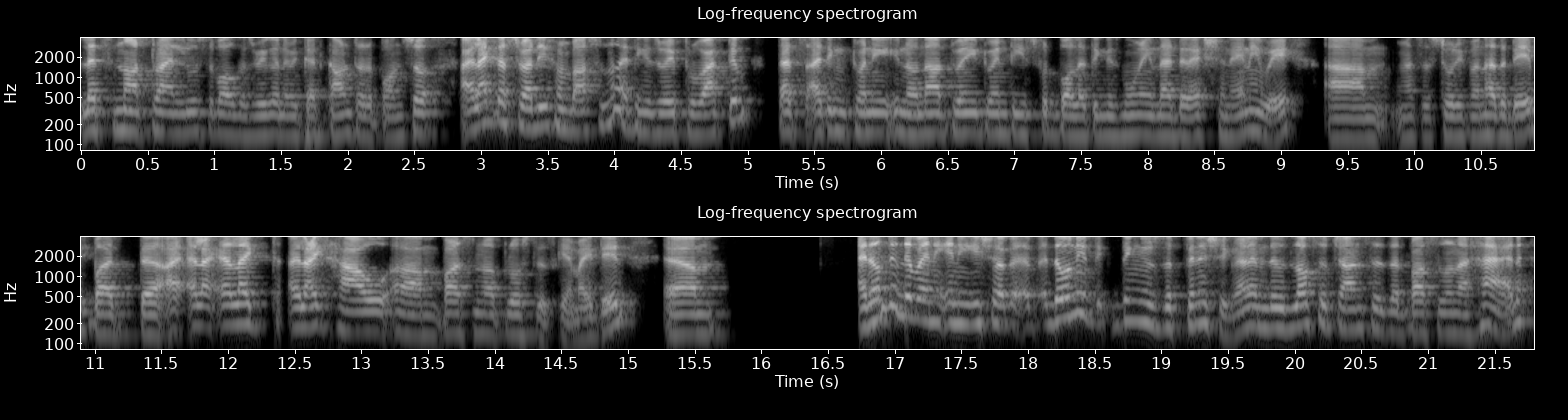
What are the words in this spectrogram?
let's not try and lose the ball because we're going to get countered upon. So I like the strategy from Barcelona. I think it's very proactive. That's I think 20, you know, now 2020s football, I think is moving in that direction anyway. Um, that's a story for another day. But uh, I, I I liked I liked how um Barcelona approached this game. I did. Um I don't think there were any, any issue. The only thing was the finishing, right? I mean, there was lots of chances that Barcelona had,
